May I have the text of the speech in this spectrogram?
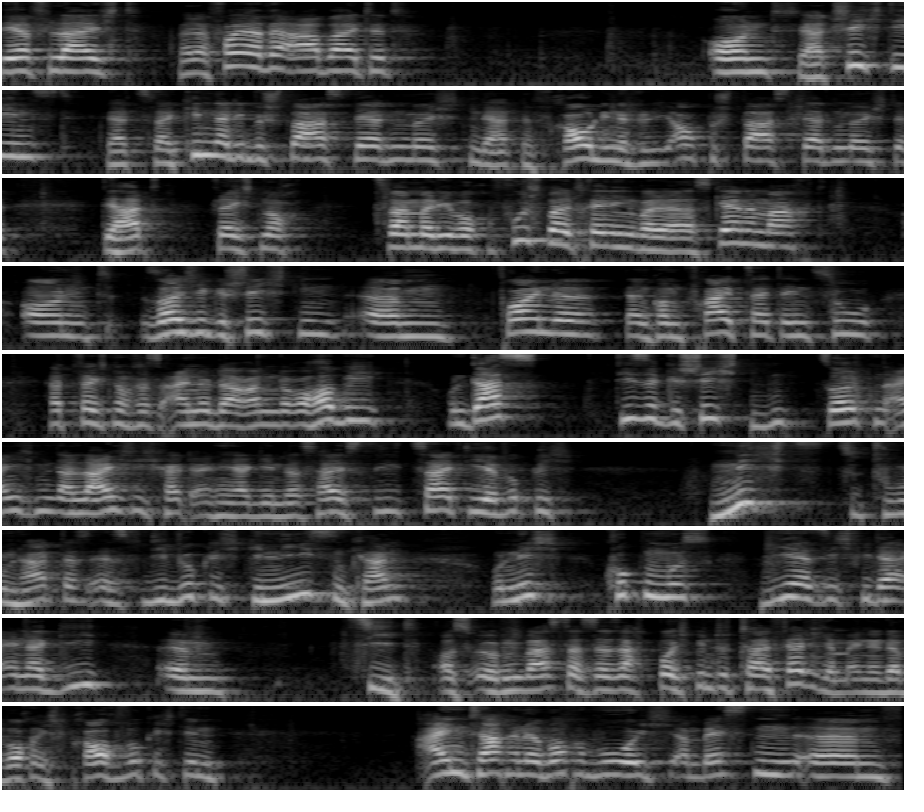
der vielleicht bei der Feuerwehr arbeitet und der hat Schichtdienst, der hat zwei Kinder, die bespaßt werden möchten, der hat eine Frau, die natürlich auch bespaßt werden möchte, der hat vielleicht noch zweimal die Woche Fußballtraining, weil er das gerne macht. Und solche Geschichten, ähm, Freunde, dann kommt Freizeit hinzu, hat vielleicht noch das eine oder andere Hobby. Und das, diese Geschichten sollten eigentlich mit einer Leichtigkeit einhergehen. Das heißt, die Zeit, die er wirklich nichts zu tun hat, dass er die wirklich genießen kann und nicht gucken muss, wie er sich wieder Energie ähm, zieht aus irgendwas, dass er sagt, boah, ich bin total fertig am Ende der Woche. Ich brauche wirklich den einen Tag in der Woche, wo ich am besten, ähm,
